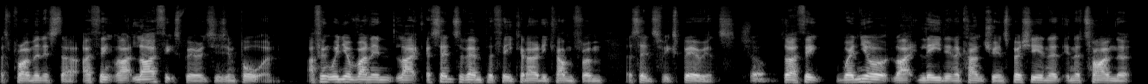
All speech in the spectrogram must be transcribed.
as prime minister. I think like life experience is important. I think when you're running, like a sense of empathy can only come from a sense of experience. sure So I think when you're like leading a country, especially in the in the time that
